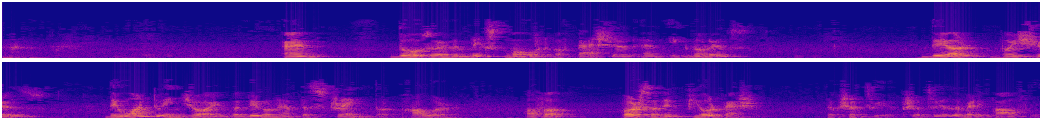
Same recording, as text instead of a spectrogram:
and those who are in the mixed mode of passion and ignorance, they are Vaishyas. They want to enjoy, but they don't have the strength or power of a person in pure passion, the Kshatriya. Kshatriyas are very powerful.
